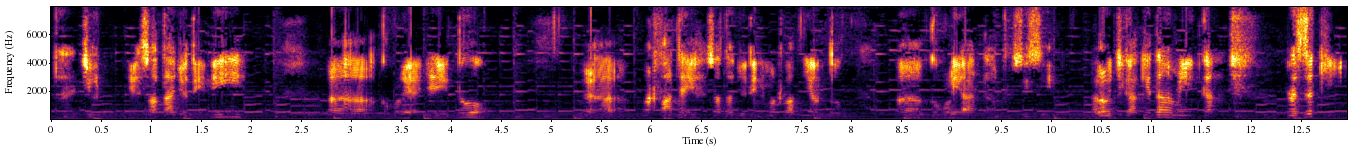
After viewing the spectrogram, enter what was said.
tahajud. Ya sholat tahajud ini uh, kemuliaannya itu uh, manfaatnya ya. Sholat tahajud ini manfaatnya untuk uh, kemuliaan dalam posisi. Lalu jika kita menginginkan rezeki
